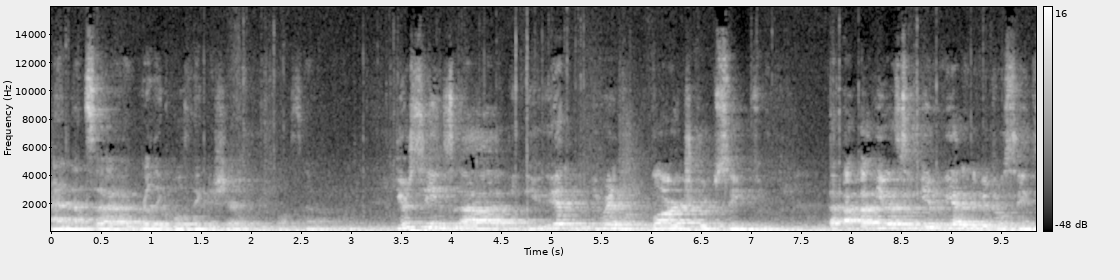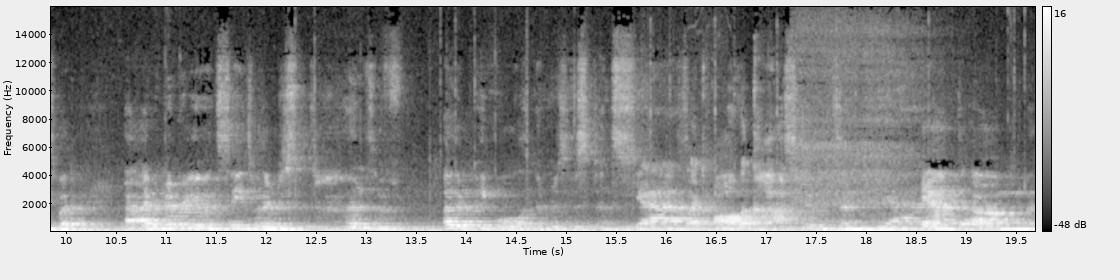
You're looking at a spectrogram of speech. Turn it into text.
And that's a really cool thing to share with people. So. Your scenes, uh, you, had, you were in large group scenes. Uh, uh, you, had some, you, you had individual scenes, but I, I remember you in scenes where there were just tons of other people and the resistance. Yeah. It's like all the costumes and Yeah. and um,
